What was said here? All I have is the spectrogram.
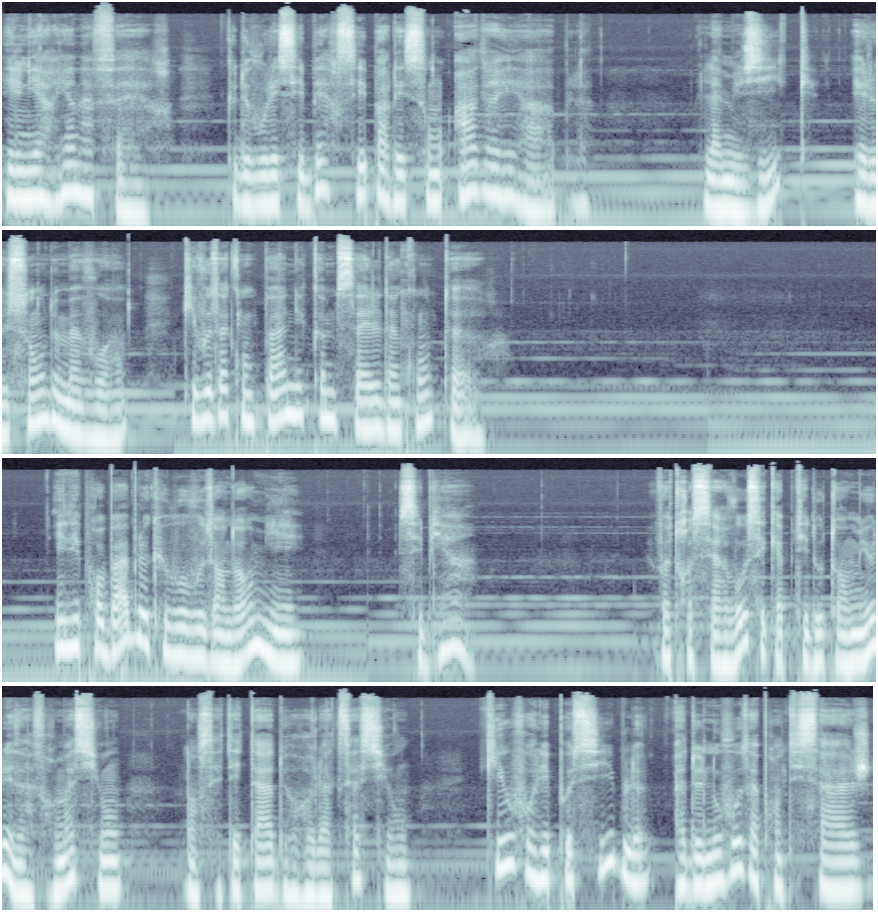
il n'y a rien à faire que de vous laisser bercer par les sons agréables, la musique et le son de ma voix qui vous accompagne comme celle d'un conteur. Il est probable que vous vous endormiez. C'est bien. Votre cerveau sait capter d'autant mieux les informations dans cet état de relaxation qui ouvre les possibles à de nouveaux apprentissages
